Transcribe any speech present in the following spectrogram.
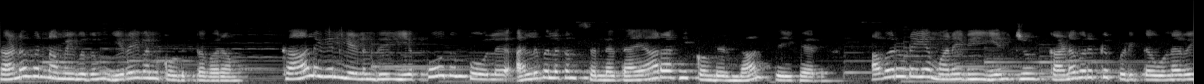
கணவன் அமைவதும் இறைவன் கொடுத்த வரம். காலையில் எழுந்து எப்போதும் போல அலுவலகம் செல்ல தயாராகிக் கொண்டிருந்தான் சேகர். அவருடைய மனைவி என்றும் கணவருக்கு பிடித்த உணவை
